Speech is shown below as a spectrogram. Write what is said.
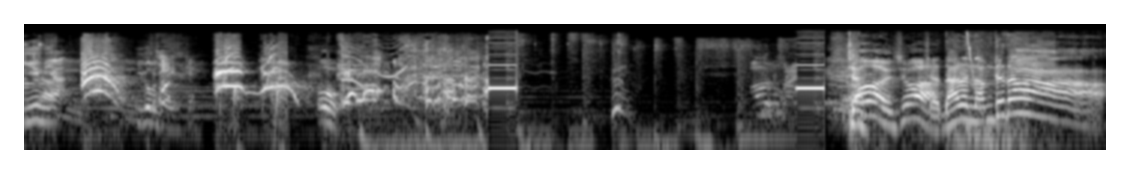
이음이야. 이거보다 할게. 오. 자, 어, 좋아. 자, 나는 남자다.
